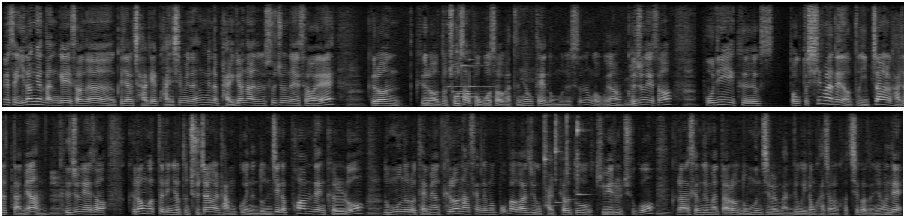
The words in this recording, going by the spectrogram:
그래서 1학년 단계에서는 그냥 자기의 관심이나 흥미를 발견하는 수준에서의 그런 그런 어떤 조사 보고서 같은 형태의 논문을 쓰는 거고요. 네. 그 중에서 본인이 그 더욱더 심화된 어떤 입장을 가졌다면 네. 그 중에서 그런 것들이 어떤 주장을 담고 있는 논지가 포함된 글로 논문으로 되면 그런 학생들만 뽑아가지고 발표도 기회를 주고 음. 그런 학생들만 따로 논문집을 만들고 이런 과정을 거치거든요. 근데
